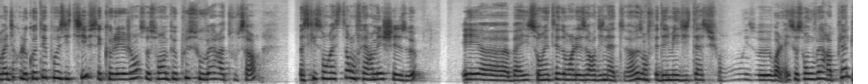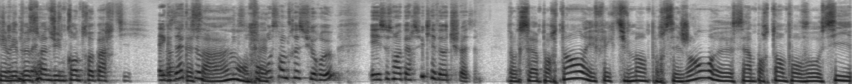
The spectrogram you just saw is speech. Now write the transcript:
on va dire que le côté positif, c'est que les gens se sont un peu plus ouverts à tout ça parce qu'ils sont restés enfermés chez eux et euh, bah, ils sont été devant les ordinateurs, ils ont fait des méditations, ils, euh, voilà, ils se sont ouverts à plein de Il y choses. avait besoin d'une contrepartie. Exactement. C'est ça, hein, ils se sont fait. recentrés sur eux et ils se sont aperçus qu'il y avait autre chose. Donc c'est important, effectivement, pour ces gens. Euh, c'est important pour vous aussi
